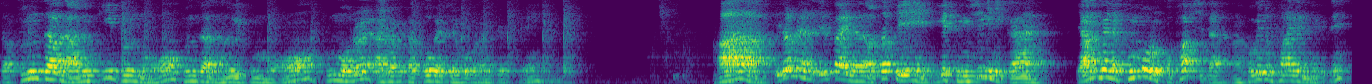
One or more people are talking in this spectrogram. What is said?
자, 분자 나누기 분모, 분자 나누기 분모, 분모를 알파 베타 곱의 제곱을 할게요. 이렇게. 아 이러면 일바에는 어차피 이게 등식이니까 양변의 분모를 곱합시다. 아, 그게 좀 편하겠네, 그지?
